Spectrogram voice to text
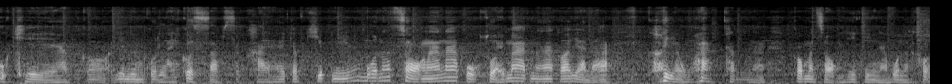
อเคครับ ก็อย่าลืมกดไลค์กด subscribe ให้กับคลิปนี้นะโบนัสสองนะ หน้าปกสวยมากนะ ก็อย่าด่าก็อย่าว่ากันนะ ก็มันสองจริงๆนะโบนัสเข้า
